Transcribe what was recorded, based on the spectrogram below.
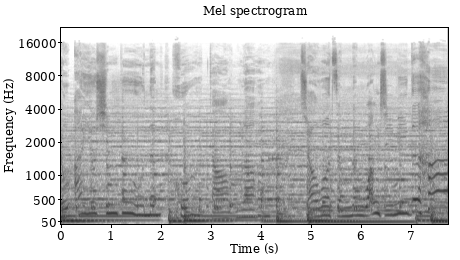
有爱有心不能活到老，叫我怎能忘记你的好？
